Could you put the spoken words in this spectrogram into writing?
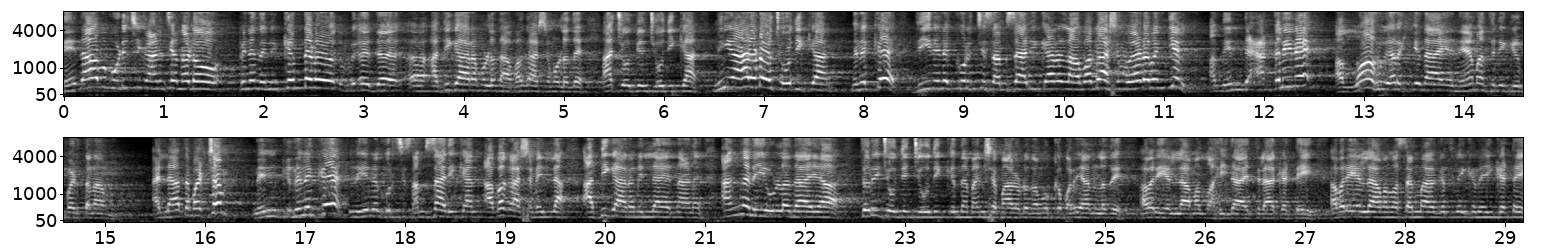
നേതാവ് കുടിച്ച് കാണിച്ചെന്നടോ. പിന്നെ നിനക്ക് ഇത് ആ, അധികാരമുള്ളത് അവകാശമുള്ളത്? ആ ചോദ്യം ചോദിക്കാൻ. നീ ആരോടോ ചോദിക്കാൻ? നിനക്ക് ദീനിനെ കുറിച്ച് സംസാരിക്കാനുള്ള അവകാശം വേണമെങ്കിൽ നിന്റെ അക്കലിനെ അള്ളാഹു ഇറക്കിയതായ നിയമത്തിന് കീഴ്പ്പെടുത്തണം അല്ലാത്ത പക്ഷം നിനക്ക് നിനക്ക് ഇതിനെ കുറിച്ച് സംസാരിക്കാൻ അവകാശമില്ല അധികാരമില്ല എന്നാണ് അങ്ങനെയുള്ളതായ തെറി ചോദ്യം ചോദിക്കുന്ന മനുഷ്യന്മാരോട് നമുക്ക് പറയാനുള്ളത്. അവരെയെല്ലാം അള്ളാഹ് ഹിദായത്തിലാക്കട്ടെ അവരെയെല്ലാം അള്ളാഹ് സന്മാർഗത്തിലേക്ക് നയിക്കട്ടെ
